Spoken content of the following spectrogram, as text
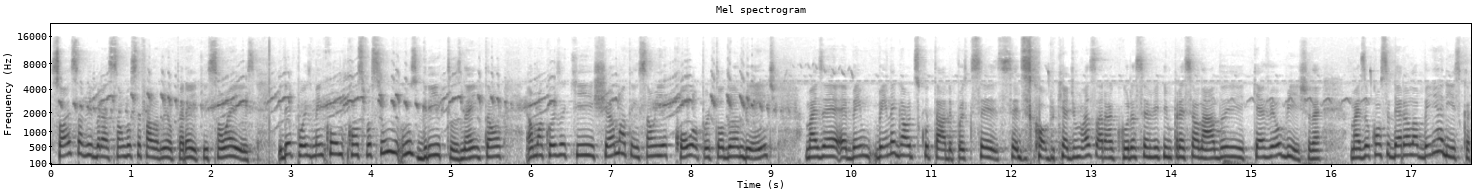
só essa vibração você fala, meu, peraí, que som é esse? E depois vem com, como se fossem uns gritos, né? Então é uma coisa que chama atenção e ecoa por todo o ambiente. Mas é, é, bem, bem legal de escutar. Depois que você, descobre que é de uma saracura, você fica impressionado e quer ver o bicho, né? Mas eu considero ela bem arisca.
